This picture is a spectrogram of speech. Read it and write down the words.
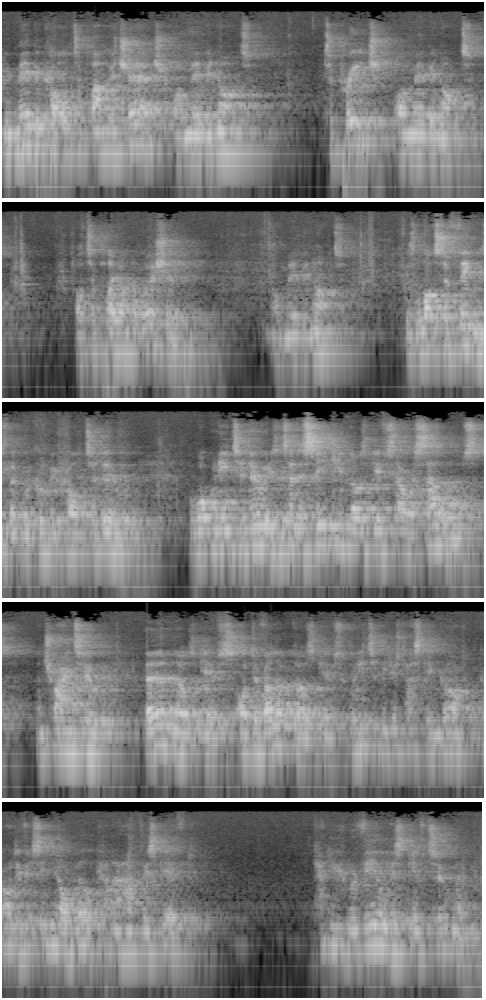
You may be called to plant a church, or maybe not to preach, or maybe not, or to play on the worship, or maybe not. There's lots of things that we could be called to do. But what we need to do is, instead of seeking those gifts ourselves and trying to earn those gifts or develop those gifts, we need to be just asking God, God, if it's in your will, can I have this gift? Can you reveal this gift to me?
